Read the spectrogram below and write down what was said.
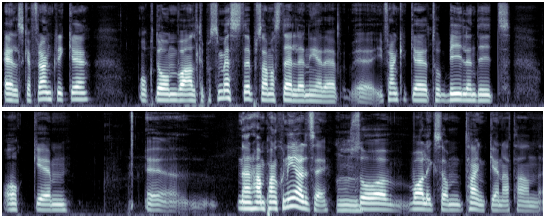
älskar Frankrike och de var alltid på semester på samma ställe nere eh, i Frankrike, tog bilen dit och ehm, eh, när han pensionerade sig mm. så var liksom tanken att han, eh,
